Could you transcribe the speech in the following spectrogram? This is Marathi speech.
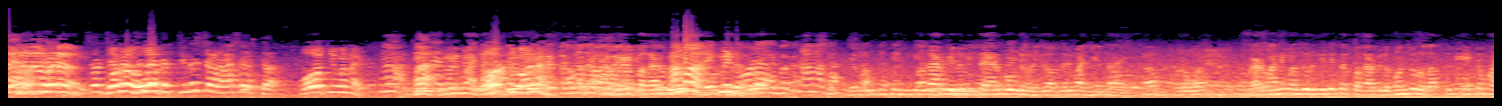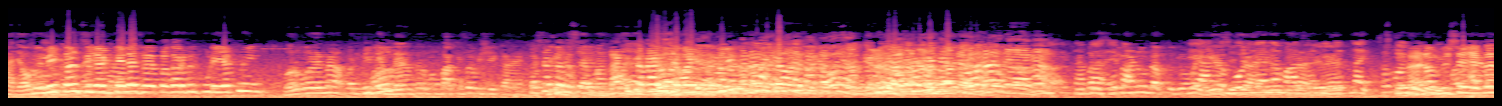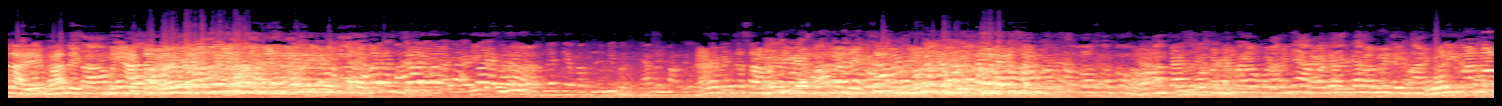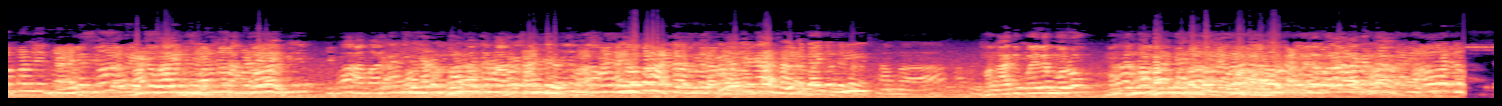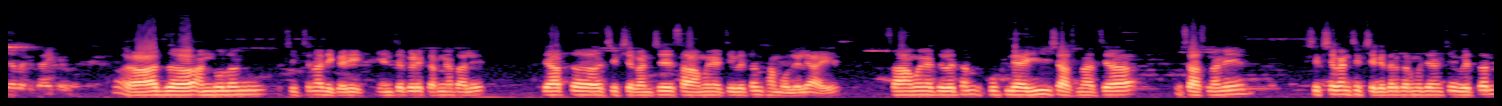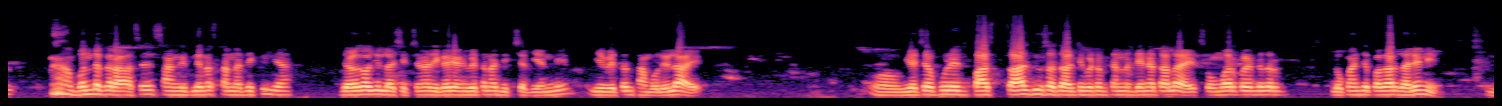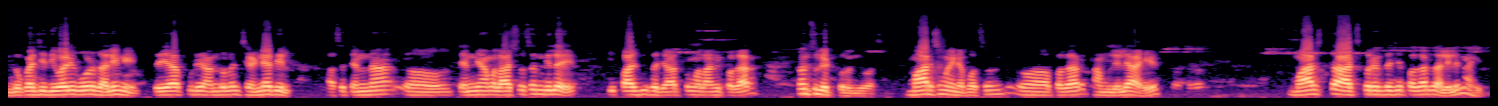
द्या. हो किंवा नाही? हो. किंवा नाही? थांबा, एक मिनिट. पगार बिल मी तयार करून ठेवली जबाबदारी माझी इथं आहे. बरोबर? मॅडमांनी मंजुरी दिली तर पगार बिल मंजूर होतात. तुम्ही इथं माझ्यावर तुम्ही कन्सिलेट केल्याशिवाय पगार बिल पुढे येत नाही. बरोबर आहे ना? पण मी? ठेवल्यानंतर मग बाकीचा विषय काय? कशाचा विषय? बाकीचा काय विषय? पाहिजे? मी मांडून टाकतो किंवा हे हे असं अशी जी बोलल्यानं आहे, मार्ग ती झालेली आहे. निघत नाही मॅडम विषय एकच आहे माझं एक- मी आता ते बसले मी बसले आपण मागे- मॅडम यांचं सामाजिक गोळी मारणार पडलीत मॅडम मारणार पडले आणि लोकं हात तुम्ही थांबा मग आधी पहिले मरू मग आज आंदोलन शिक्षणाधिकारी यांच्याकडे करण्यात आले. त्यात शिक्षकांचे सहा महिन्याचे वेतन थांबवलेले आहे. सहा महिन्याचे वेतन कुठल्याही शासनाच्या शासनाने शिक्षक आणि शिक्षकेतर कर्मचाऱ्यांचे वेतन बंद करा असे सांगितले नसताना देखील या जळगाव जिल्हा शिक्षणाधिकारी आणि वेतन अधीक्षक यांनी हे वेतन थांबवलेलं आहे. याच्यापुढे पाच पाच दिवसाचा अल्टिमेटम त्यांना देण्यात आला आहे. सोमवारपर्यंत जर लोकांचे पगार झाले नाही लोकांची दिवाळी गोड झाली नाही तर यापुढे आंदोलन छेडण्यात येईल असं त्यांना त्यांनी आम्हाला आश्वासन दिलं आहे की पाच दिवसाच्या आत तुम्हाला आम्ही पगार कन्सुलेट करून देऊ असं. मार्च महिन्यापासून पगार थांबलेले आहेत. मार्च तर आजपर्यंतचे पगार झालेले नाहीत.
